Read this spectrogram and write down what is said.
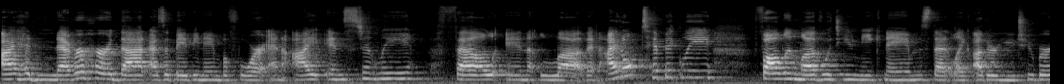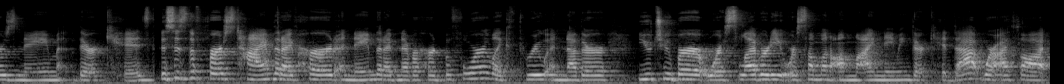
I had never heard that as a baby name before and I instantly fell in love. And I don't typically fall in love with unique names that like other YouTubers name their kids. This is the first time that I've heard a name that I've never heard before, like through another YouTuber or a celebrity or someone online naming their kid that, where I thought,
